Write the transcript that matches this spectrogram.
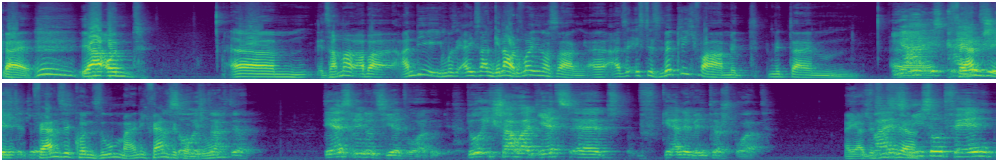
Geil. Ja, und ähm, jetzt haben wir aber, Andi, ich muss ehrlich sagen, genau, das wollte ich noch sagen. Äh, also ist es wirklich wahr mit, mit deinem äh, ja, keine Fernseh Fernsehkonsum, meine ich, Fernsehkonsum? Ach so, ich dachte, der ist reduziert worden. Du, ich schaue halt jetzt äh, gerne Wintersport. Ja, ich war jetzt ja nie so ein Fan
